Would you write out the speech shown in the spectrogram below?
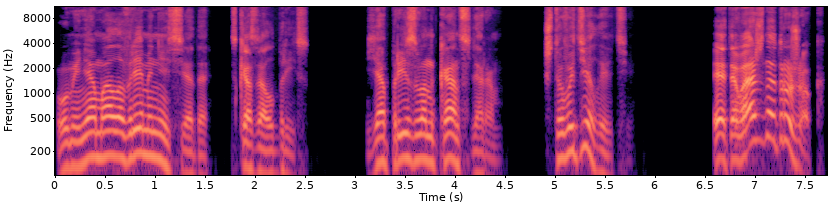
«У меня мало времени, Седа», — сказал Брис. «Я призван канцлером. Что вы делаете?» «Это важно, дружок?»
